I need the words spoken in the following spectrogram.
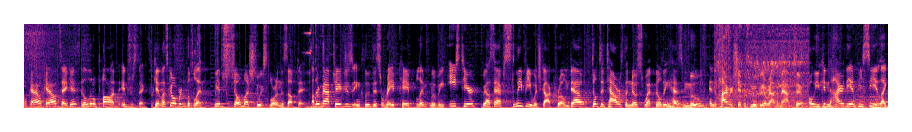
Okay, okay, I'll take it. And a little pond. Interesting. Okay, let's go over to the blimp. We have so much to explore in this update. Other map changes include this Rave Cave blimp moving east here. We also have Sleepy, which got chromed out. Tilted Towers, the No Sweat building has moved. And the pirate ship is moving around the map too. Oh, you can hire the NPC. It like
